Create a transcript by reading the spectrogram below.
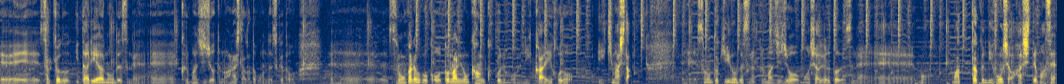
えー、先ほどイタリアのですね、えー、車事情というのを話したかと思うんですけど、えー、その他にも僕はお隣の韓国にも2回ほど行きました。えその時のですね、車事情を申し上げるとですね、えもう全く日本車は走ってません。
